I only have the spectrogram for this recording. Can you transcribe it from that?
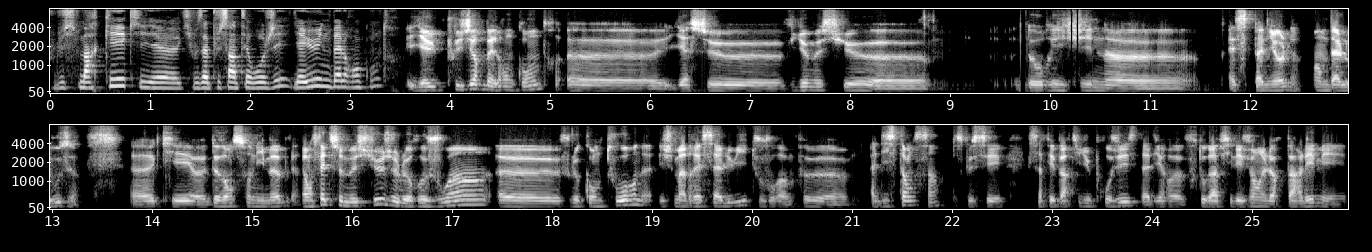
plus marqué, qui, euh, qui vous a plus interrogé? Il y a eu une belle rencontre? Il y a eu plusieurs belles rencontres. Euh, il y a ce vieux monsieur euh, d'origine espagnole, andalouse, qui est devant son immeuble. En fait, ce monsieur, je le rejoins, je le contourne et je m'adresse à lui, toujours un peu à distance, hein, parce que ça fait partie du projet, c'est-à-dire photographier les gens et leur parler, mais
